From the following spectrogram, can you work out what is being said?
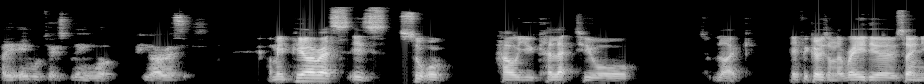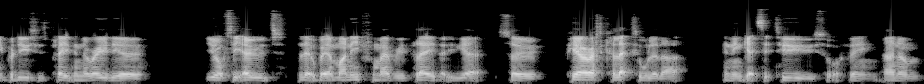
Are you able to explain what PRS is? I mean, PRS is sort of how you collect your, like, if it goes on the radio, Sony produces played in the radio, you obviously owed a little bit of money from every play that you get. So PRS collects all of that and then gets it to you, sort of thing. And um,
